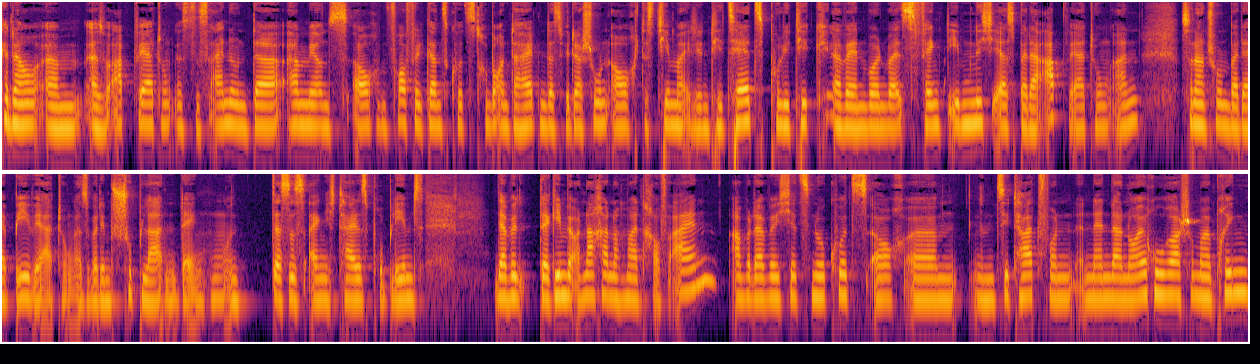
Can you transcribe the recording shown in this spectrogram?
Genau, ähm, also Abwertung ist das eine und da haben wir uns auch im Vorfeld ganz kurz drüber unterhalten, dass wir da schon auch das Thema Identitätspolitik erwähnen wollen, weil es fängt eben nicht erst bei der Abwertung an, sondern schon bei der Bewertung, also bei dem Schubladendenken und das ist eigentlich Teil des Problems. Da, will, da gehen wir auch nachher nochmal drauf ein, aber da will ich jetzt nur kurz auch ähm, ein Zitat von Nenda Neurura schon mal bringen,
